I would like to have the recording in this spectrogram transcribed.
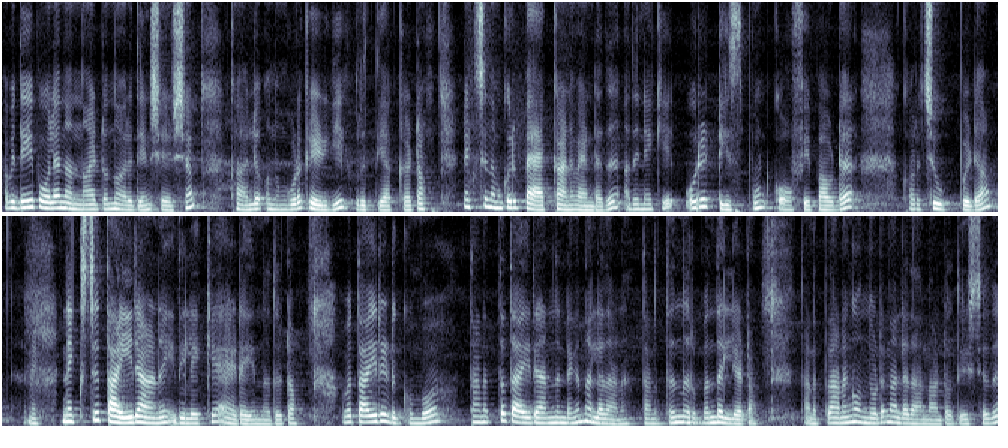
അപ്പോൾ ഇതേപോലെ നന്നായിട്ടൊന്ന് ഒരതിന് ശേഷം കാൽ ഒന്നും കൂടെ കഴുകി വൃത്തിയാക്കുക കേട്ടോ. നെക്സ്റ്റ് നമുക്കൊരു പാക്കാണ് വേണ്ടത്. അതിലേക്ക് ഒരു ടീസ്പൂൺ കോഫി പൗഡർ കുറച്ച് ഉപ്പിടുക. നെക്സ്റ്റ് തൈരാണ് ഇതിലേക്ക് ആഡ് ചെയ്യുന്നത് കേട്ടോ. അപ്പോൾ തൈര് എടുക്കുമ്പോൾ തണുത്ത തൈരാണെന്നുണ്ടെങ്കിൽ നല്ലതാണ്. തണുത്ത നിർബന്ധമില്ല കേട്ടോ. തണുത്തതാണെങ്കിൽ ഒന്നുകൂടെ നല്ലതാണെന്നാണ് കേട്ടോ ഉദ്ദേശിച്ചത്.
